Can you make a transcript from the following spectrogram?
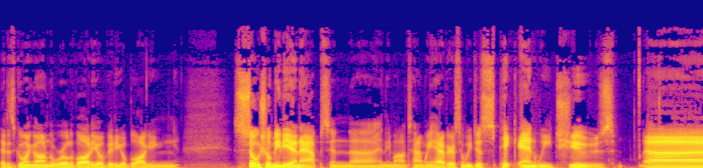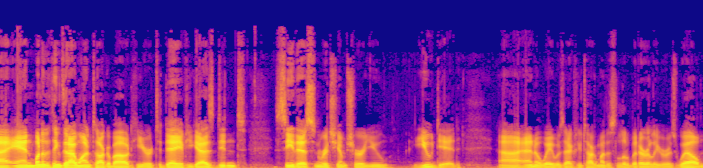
that is going on in the world of audio, video, blogging social media and apps and, uh, in the amount of time we have here. So we just pick and we choose. Uh, and one of the things that I want to talk about here today, if you guys didn't see this, and Richie, I'm sure you you did. Uh, I know Wade was actually talking about this a little bit earlier as well.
